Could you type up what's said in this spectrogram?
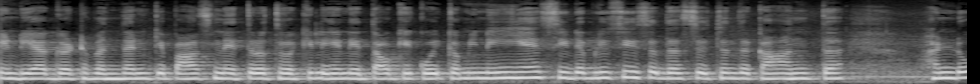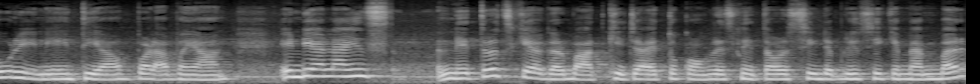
इंडिया गठबंधन के पास नेतृत्व के लिए नेताओं की कोई कमी नहीं है। सीडब्ल्यूसी सदस्य चंद्रकांत हंडोरे ने दिया बड़ा बयान। इंडिया अलायंस नेतृत्व की अगर बात की जाए तो कांग्रेस नेता और सीडब्ल्यूसी के मेंबर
